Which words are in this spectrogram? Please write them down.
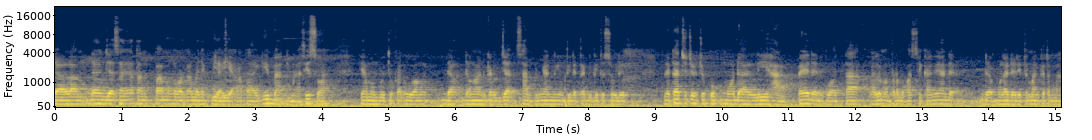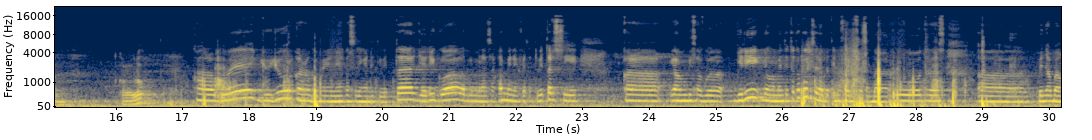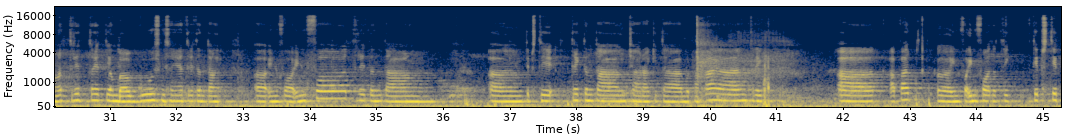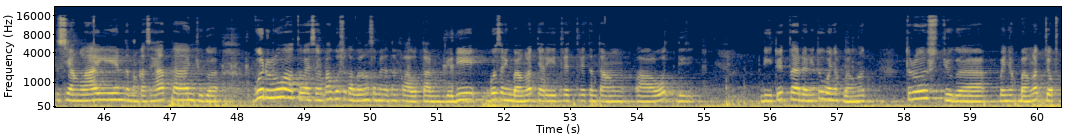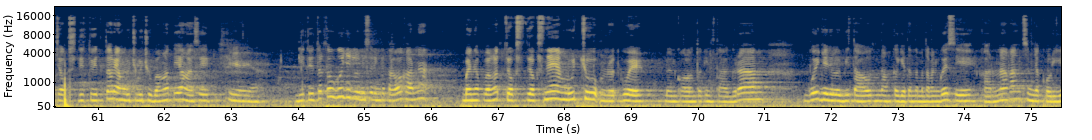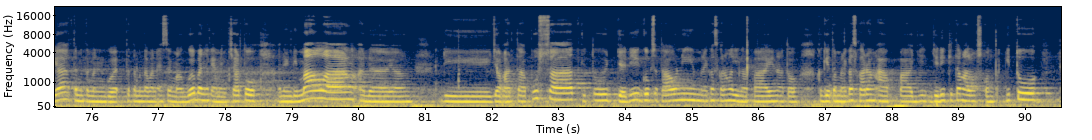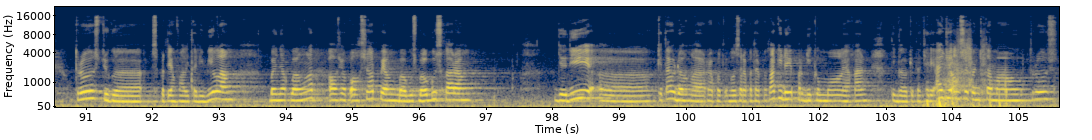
dalam dan jasanya tanpa mengeluarkan banyak biaya, apalagi bagi mahasiswa yang membutuhkan uang dengan kerja sampingan yang tidak begitu sulit. Mereka cukup cukup modali HP dan kuota, lalu mempromosikannya da- da- mulai dari teman ke teman. Kalau lo? Kalau gue jujur karena gue mainnya keseringan di Twitter, jadi gue lebih merasakan benefit Twitter sih. Karena yang bisa gue, jadi dengan main Twitter gue bisa dapat info-info terbaru, terus eh, banyak banget tweet-tweet yang bagus, misalnya tweet tentang eh, info-info, tweet tentang eh, tips ti- trik tentang cara kita berpakaian, trik eh, apa eh, info-info atau trik- tips-tips yang lain tentang kesehatan juga. Gue dulu waktu SMA gue suka banget sama tentang kelautan. Jadi gue sering banget cari tweet-tweet tentang laut di di Twitter dan itu banyak banget. Terus juga banyak banget jokes-jokes di Twitter yang lucu-lucu banget ya nggak sih? Iya ya. di Twitter tuh gue jadi lebih sering ketawa karena banyak banget jokes-jokesnya yang lucu menurut gue. Dan kalau untuk Instagram gue jadi lebih tahu tentang kegiatan teman-teman gue sih. Karena kan semenjak kuliah teman-teman gue teman-teman SMA gue banyak yang mencar tuh. Ada yang di Malang ada yang di Jakarta Pusat gitu. Jadi gue bisa tahu nih mereka sekarang lagi ngapain atau kegiatan mereka sekarang apa. Jadi kita nggak lost kontak gitu. Terus juga seperti yang Vali tadi bilang banyak banget all shop all shop yang bagus-bagus sekarang. Jadi eh, kita udah nggak repot nggak usah repot-repot lagi deh pergi ke mall ya kan? Tinggal kita cari aja all shop yang kita mau. Terus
